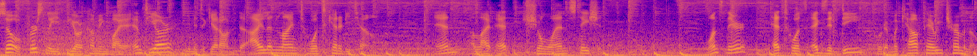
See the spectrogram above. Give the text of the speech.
So, firstly, if you are coming via MTR, you need to get on the island line towards Kennedy Town and alight at Sheung Wan Station. Once there, head towards exit D for the Macau Ferry Terminal.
